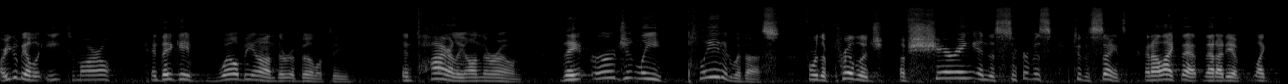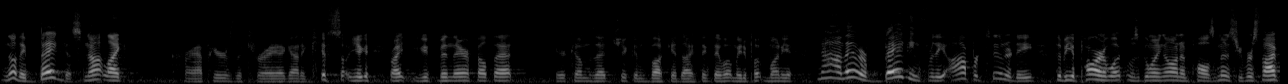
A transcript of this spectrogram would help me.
are you going to be able to eat tomorrow? And they gave well beyond their ability, entirely on their own. They urgently pleaded with us for the privilege of sharing in the service to the saints. And I like that, that idea. Like, no, they begged us, not like, crap, here's the tray. I got to give something. right? You've been there, felt that? Here comes that chicken bucket. I think they want me to put money in. No, they were begging for the opportunity to be a part of what was going on in Paul's ministry. Verse 5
